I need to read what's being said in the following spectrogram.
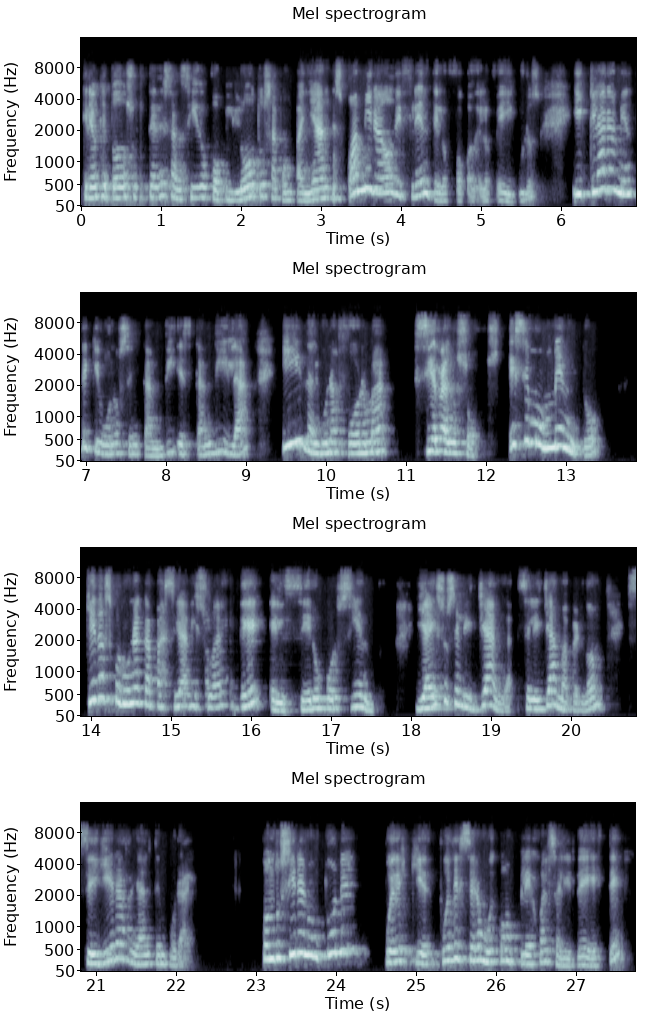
creo que todos ustedes han sido copilotos, acompañantes o han mirado de frente los focos de los vehículos y claramente que uno se escandila y de alguna forma cierra los ojos. Ese momento quedas con una capacidad visual del el 0% y a eso se le llama, se le llama, perdón, ceguera real temporal. Conducir en un túnel puede, puede ser muy complejo al salir de este,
